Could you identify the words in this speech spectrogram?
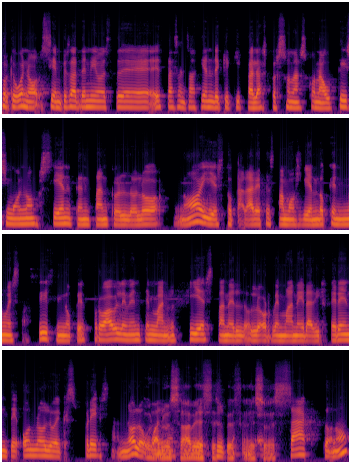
porque bueno, siempre se ha tenido este, esta sensación de que quizá las personas con autismo no sienten tanto el dolor, ¿no? Y esto cada vez estamos viendo que no es así, sino que probablemente manifiestan el dolor de manera diferente o no lo expresan, ¿no? Lo cual no sabes expresar eso. Exacto, ¿no?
